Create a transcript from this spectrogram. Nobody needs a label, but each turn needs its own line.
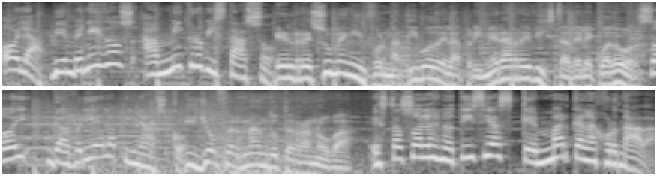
Hola, bienvenidos a Microvistazo.
El resumen informativo de la primera revista del Ecuador.
Soy Gabriela Pinasco.
Y yo, Fernando Terranova.
Estas son las noticias que marcan la jornada.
